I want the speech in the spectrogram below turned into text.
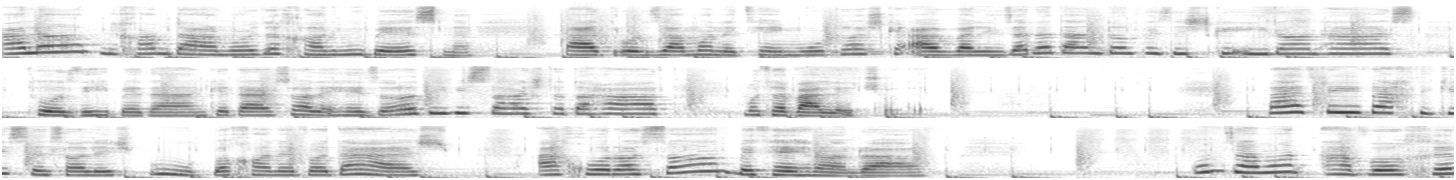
الان می‌خوام در مورد خانمی به اسم بدرالزمان تیمورتاش که اولین زن دندان پزشک ایران هست توضیح بدم که در سال 1287 متولد شده. بدری وقتی که سه سالش بود با خانوادهش از خراسان به تهران رفت. اون زمان اواخر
